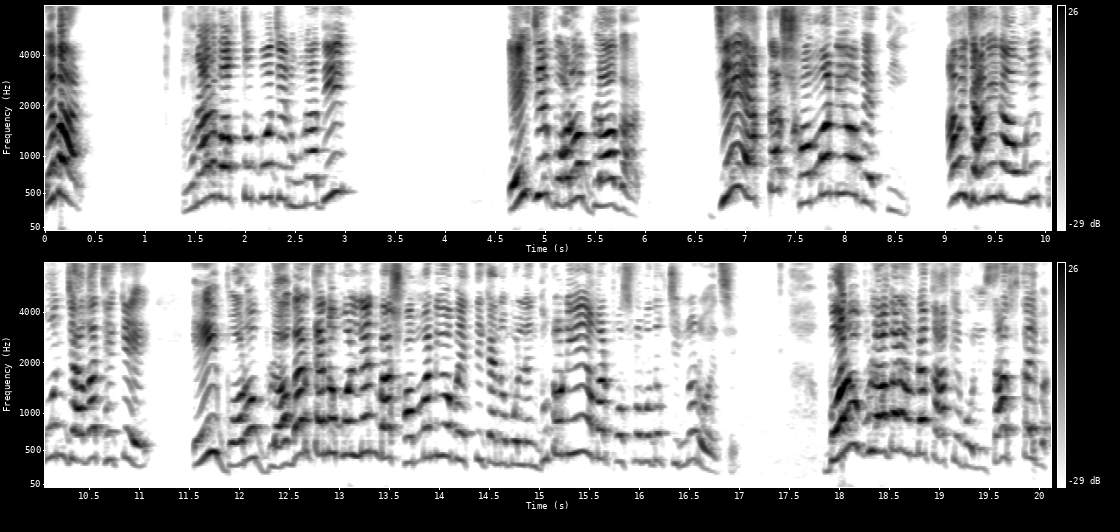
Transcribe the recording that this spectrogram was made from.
এবার ওনার বক্তব্য যে রুনাদি এই যে বড় ব্লগার, যে একটা সম্মানীয় ব্যক্তি, আমি জানি না উনি কোন জায়গা থেকে এই বড় ব্লগার কেন বললেন বা সম্মানীয় ব্যক্তি কেন বললেন, দুটো নিয়েই আমার প্রশ্নবোধক চিহ্ন রয়েছে। বড় ব্লগার আমরা কাকে বলি? সাবস্ক্রাইবার।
